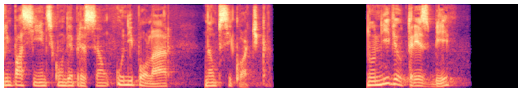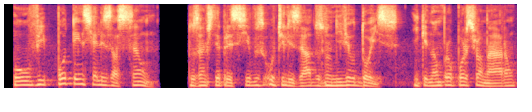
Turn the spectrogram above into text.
em pacientes com depressão unipolar não psicótica. No nível 3B, houve potencialização dos antidepressivos utilizados no nível 2 e que não proporcionaram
